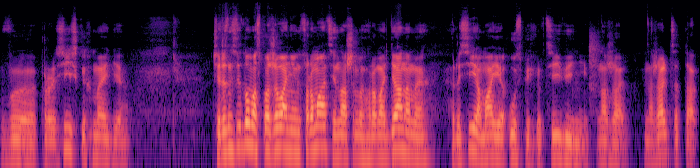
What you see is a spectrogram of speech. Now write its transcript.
в проросійських медіа. Через несвідоме споживання інформації нашими громадянами Росія має успіхи в цій війні. На жаль, на жаль, це так.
